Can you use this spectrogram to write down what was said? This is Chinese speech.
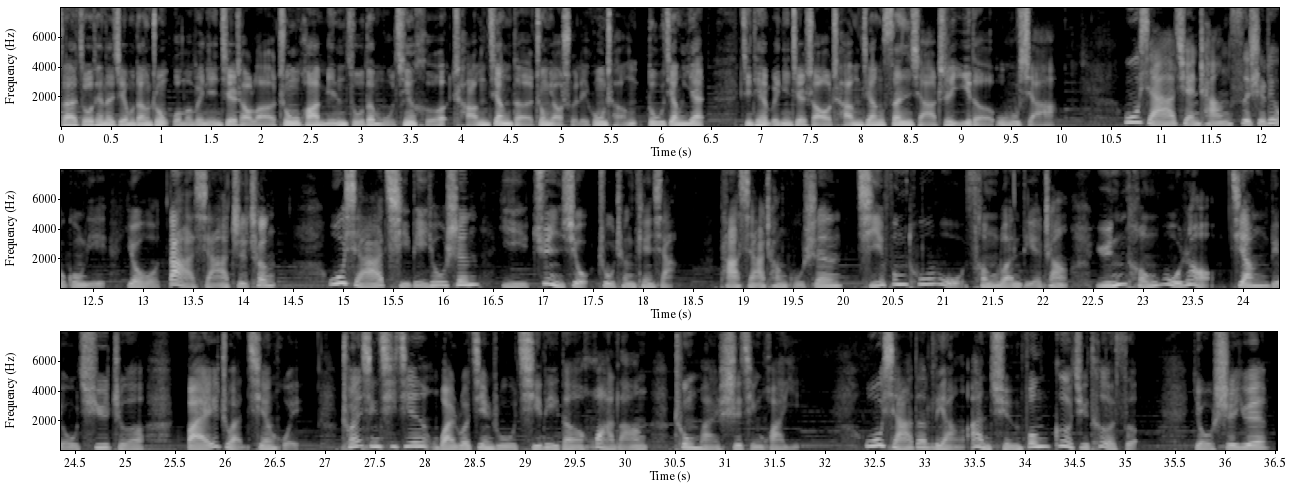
在昨天的节目当中，我们为您介绍了中华民族的母亲河长江的重要水利工程都江堰。今天为您介绍长江三峡之一的巫峡。巫峡全长四十六公里，有“大峡”之称。巫峡起立幽深，以俊秀著称天下。它狭长谷深，奇峰突兀，层峦叠嶂，云腾雾绕，江流曲折，百转千回。船行期间，宛若进入绮丽的画廊，充满诗情画意。巫峡的两岸群峰各具特色，有诗曰：“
